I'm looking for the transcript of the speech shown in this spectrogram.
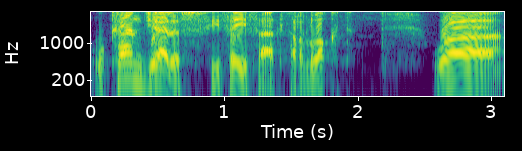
وكان جالس في فيفا أكثر الوقت. وكنت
